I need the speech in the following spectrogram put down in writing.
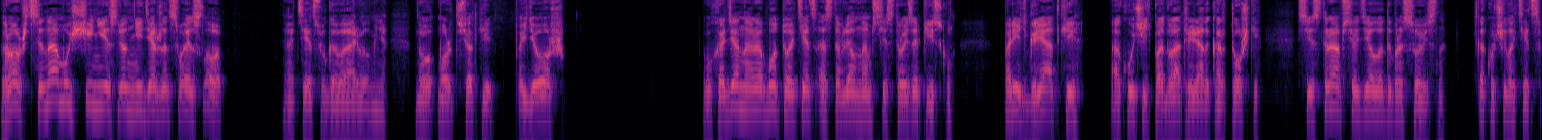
Грош цена мужчине, если он не держит свое слово. Отец уговаривал меня. Ну, может, все-таки пойдешь? Уходя на работу, отец оставлял нам с сестрой записку. Полить грядки, окучить по два-три ряда картошки. Сестра все делала добросовестно, как учил отец.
